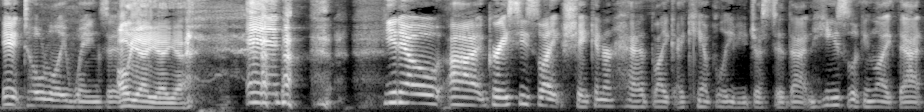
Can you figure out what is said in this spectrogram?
it totally wings it. Oh yeah, yeah, yeah. And you know, uh Gracie's like shaking her head like I can't believe you just did that and he's looking like that.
